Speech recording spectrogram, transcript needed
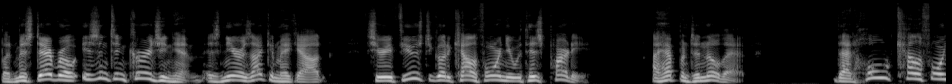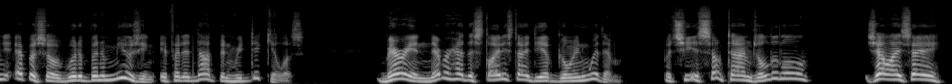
But Miss Devereux isn't encouraging him, as near as I can make out. She refused to go to California with his party. I happen to know that. That whole California episode would have been amusing if it had not been ridiculous. Marian never had the slightest idea of going with him, but she is sometimes a little, shall I say,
